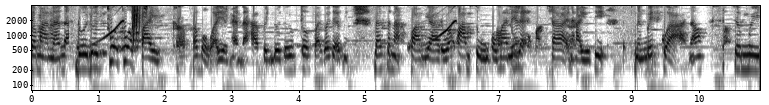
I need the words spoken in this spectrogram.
ประมาณนั้นนะโดยโดยทั่วทั่วๆไปครับเขาบอกว่าอย่างนั้นนะคะเป็นโดยทั่วทั่วไปก็จะมีลักษณะความยาวหรือว่าความสูงของมันนี่แหละความสูงของมันใช่นะคะอยู่ที่หนึ่งเมตรกว่าเนาะจะมี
